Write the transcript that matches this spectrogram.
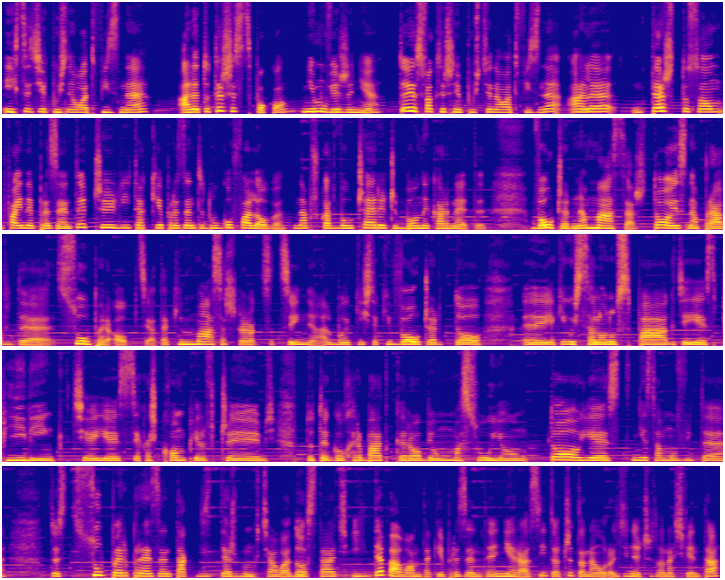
i chcecie pójść na łatwiznę, ale to też jest spoko, nie mówię, że nie. To jest faktycznie pójście na łatwiznę, ale też to są fajne prezenty, czyli takie prezenty długofalowe, na przykład vouchery czy bony karnety. Voucher na masaż to jest naprawdę super opcja, taki masaż relaksacyjny albo jakiś taki voucher do y, jakiegoś salonu spa, gdzie jest peeling, gdzie jest jakaś kąpiel w czymś, do tego herbatkę robią, masują. To jest niesamowite, to jest super prezent, taki też bym chciała dostać. I dawałam takie prezenty nieraz. I to czy to na urodziny, czy to na święta.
